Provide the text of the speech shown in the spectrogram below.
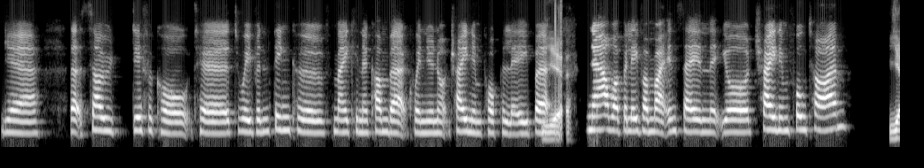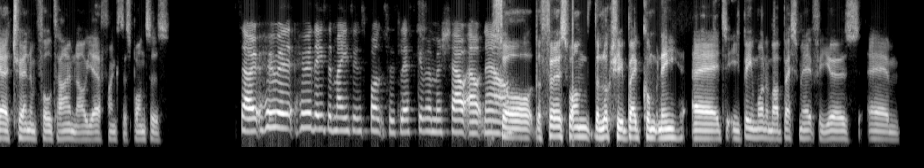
Yeah, that's so difficult to to even think of making a comeback when you're not training properly. But yeah. now I believe I'm right in saying that you're training full time. Yeah, training full time now. Yeah, thanks to sponsors. So who are who are these amazing sponsors? Let's give them a shout out now. So the first one, the Luxury Bed Company. Uh, he's been one of my best mate for years. Um,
